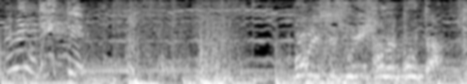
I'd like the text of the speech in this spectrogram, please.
¡Me mentiste! ¡Boris es un hijo de puta!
